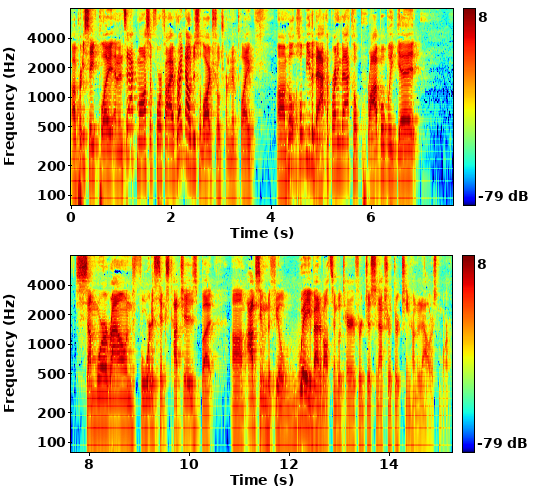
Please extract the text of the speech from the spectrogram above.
uh, pretty safe play, and then Zach Moss at four five. Right now, just a large field tournament play. Um, he'll he'll be the backup running back. He'll probably get somewhere around four to six touches, but um, obviously, I'm going to feel way better about Singletary for just an extra $1,300 more.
